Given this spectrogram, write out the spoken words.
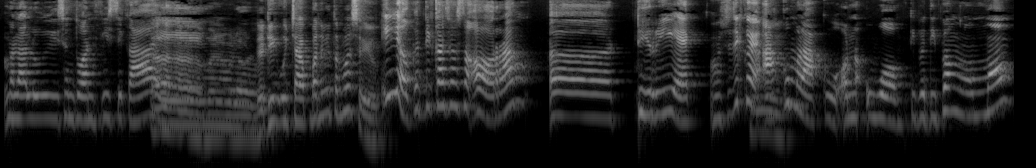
melalui sentuhan fisik aja. bener. Jadi ucapan itu termasuk ya? Iya, ketika seseorang eh di-react, maksudnya kayak Hmm. aku melaku ono uang tiba-tiba ngomong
